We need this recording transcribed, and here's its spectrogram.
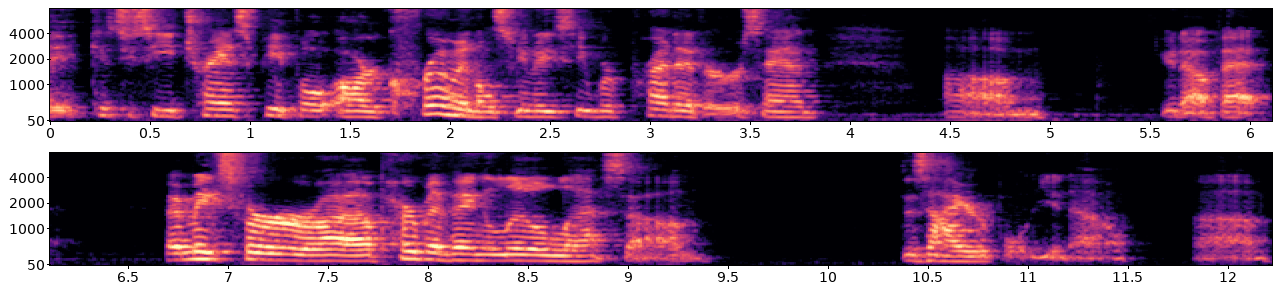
because uh, you see, trans people are criminals. You know, you see, we're predators, and um, you know that that makes for uh, apartment being a little less um, desirable. You know, um,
